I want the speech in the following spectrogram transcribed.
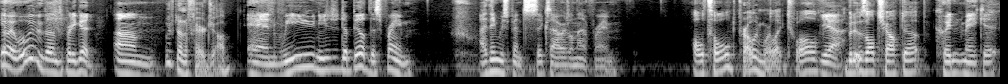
Anyway, what we've been building is pretty good. Um, We've done a fair job. and we needed to build this frame. I think we spent six hours on that frame. All told, probably more like 12. Yeah. But it was all chopped up. Couldn't make it.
